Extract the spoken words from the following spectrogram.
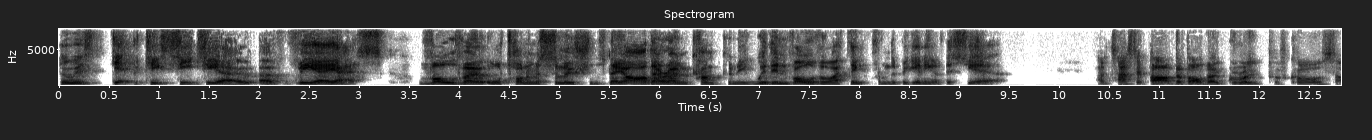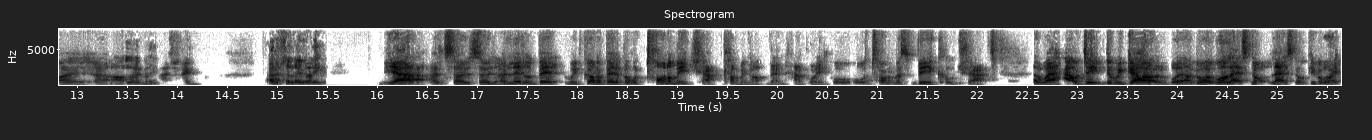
who is Deputy CTO of VAS, Volvo Autonomous Solutions. They are their own company within Volvo, I think, from the beginning of this year. Fantastic. Part of the Volvo group, of course, I, uh, I'm imagining. Absolutely. Yeah, and so so a little bit. We've got a bit of autonomy chat coming up, then, have we? Or autonomous vehicle chat. Where how deep do we go? Well, well, let's not let's not give away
